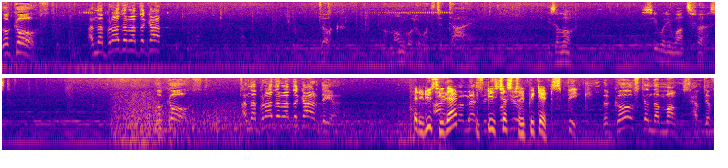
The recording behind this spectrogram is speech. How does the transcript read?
The ghost, and the brother of the god. Look, a Mongol who wants to die. He's alone. See what he wants first. The ghost, and the brother of the guardian. Hey, did you see I that? have a message It is just you. repeated. Speak. The ghost and the monks have def-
